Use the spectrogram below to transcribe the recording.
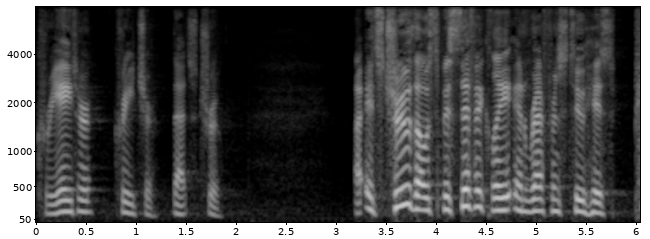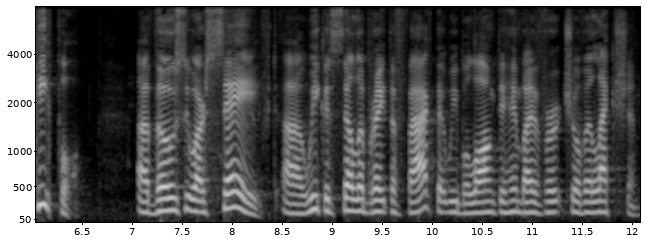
Creator, creature, that's true. Uh, it's true, though, specifically in reference to his people. Uh, those who are saved. Uh, we could celebrate the fact that we belong to Him by virtue of election.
